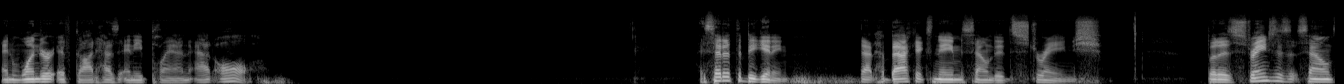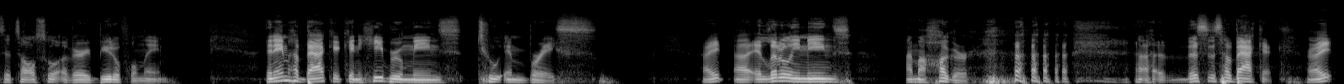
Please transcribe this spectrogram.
and wonder if God has any plan at all. I said at the beginning that Habakkuk's name sounded strange. But as strange as it sounds, it's also a very beautiful name. The name Habakkuk in Hebrew means to embrace, right? Uh, it literally means I'm a hugger. uh, this is Habakkuk, right?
